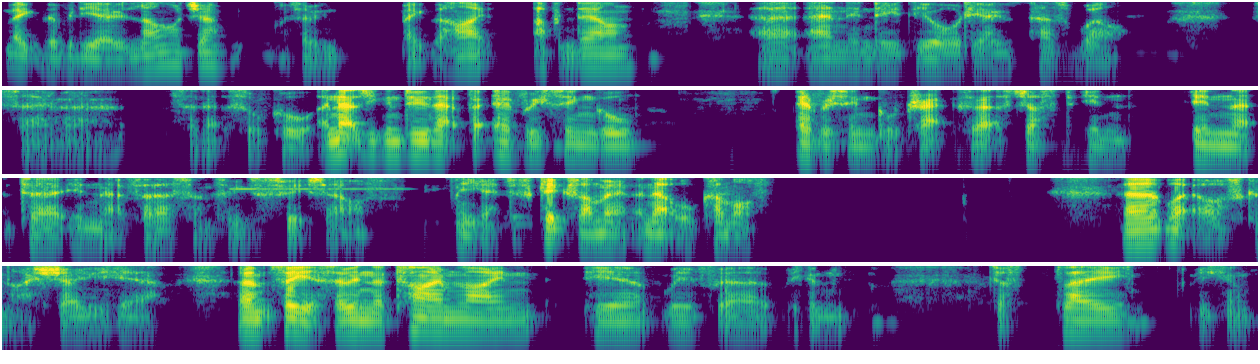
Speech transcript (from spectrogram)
make the video larger. So we can make the height up and down uh, and indeed the audio as well. So, uh, so that's all cool. And as you can do that for every single, every single track. So that's just in, in that, uh, in that first one. So you just switch that off. Yeah. Just click somewhere and that will come off. Uh, what else can I show you here? Um, so yeah, so in the timeline here, we've uh, we can just play. We can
